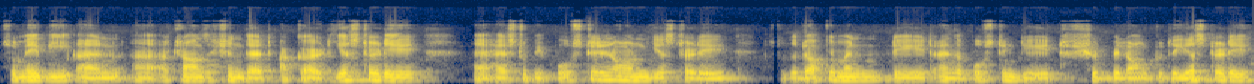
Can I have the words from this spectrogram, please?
So maybe an, uh, a transaction that occurred yesterday uh, has to be posted on yesterday. So the document date and the posting date should belong to the yesterday,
